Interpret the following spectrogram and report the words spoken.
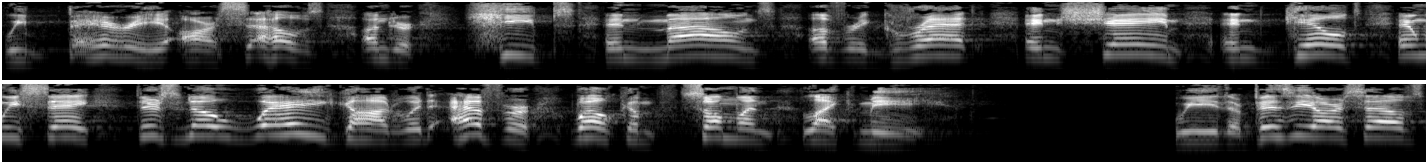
We bury ourselves under heaps and mounds of regret and shame and guilt. And we say, There's no way God would ever welcome someone like me. We either busy ourselves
